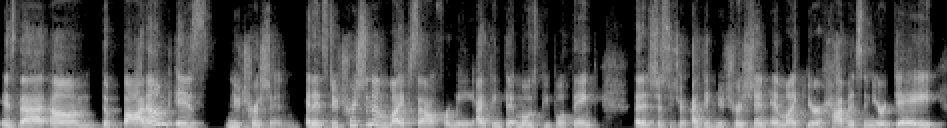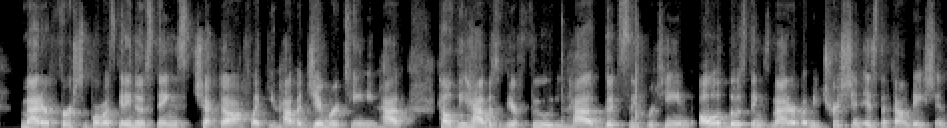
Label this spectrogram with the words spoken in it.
is that um, the bottom is nutrition and it's nutrition and lifestyle for me. I think that most people think that it's just, I think nutrition and like your habits in your day matter first and foremost, getting those things checked off. Like you have a gym routine, you have healthy habits with your food, you have good sleep routine, all of those things matter, but nutrition is the foundation.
